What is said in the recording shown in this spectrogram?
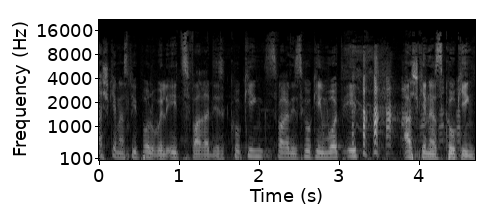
Ashkenaz people will eat Sfaradi's cooking. Sfaradi's cooking what eat Ashkenaz cooking.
